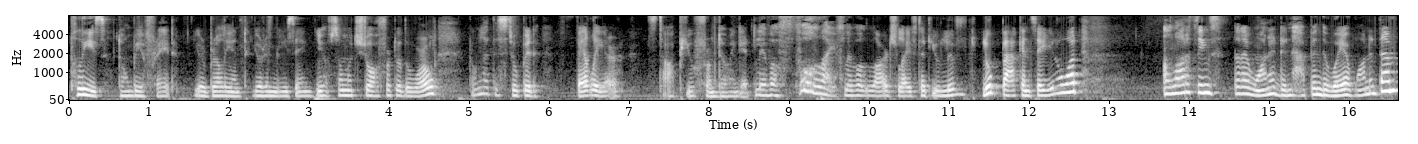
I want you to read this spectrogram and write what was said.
please don't be afraid. You're brilliant. You're amazing. You have so much to offer to the world. Don't let this stupid failure stop you from doing it. Live a full life, live a large life that you live look back and say, "You know what? A lot of things that I wanted didn't happen the way I wanted them,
